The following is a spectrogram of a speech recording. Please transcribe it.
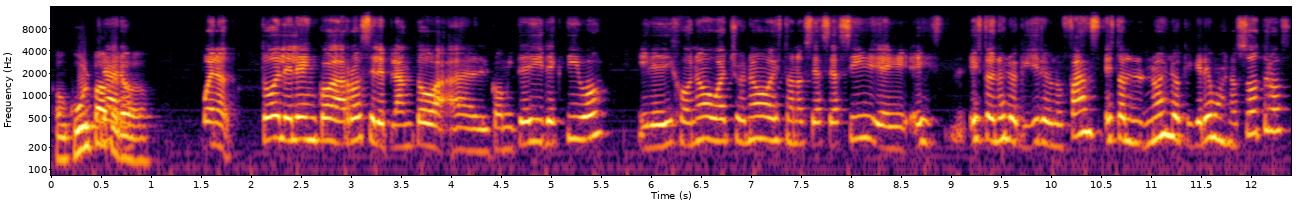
Con culpa, Claro. Bueno, todo el elenco agarró, se le plantó al comité directivo y le dijo, no, guacho, no, esto no se hace así, eh, es- esto no es lo que quieren los fans, esto no es lo que queremos nosotros.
